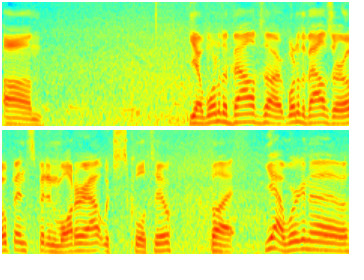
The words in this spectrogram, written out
Um, yeah, one of the valves are one of the valves are open, spitting water out, which is cool too. But yeah, we're gonna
